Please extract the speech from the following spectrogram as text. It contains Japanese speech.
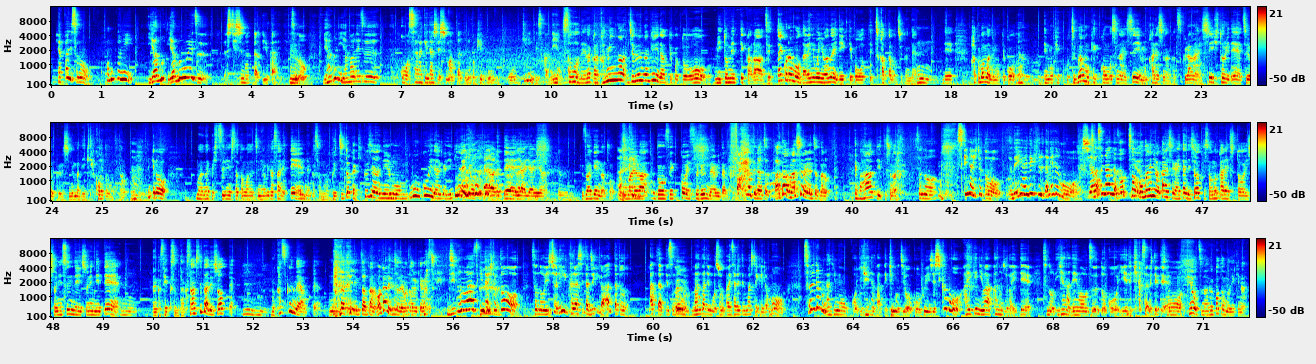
やっぱりその本当にやむやむを得ずしてしまったっていうか、うんそのやむにやまれずこうさらけ出してしまったっていうのが結構大きいんですかねやっぱそうね。だからカミングが自分がゲイだってことを認めてから絶対これはもう誰にも言わないで生きていこうって誓ったの自分で。うんで墓場まで持ってこうと。うんうんでもう結構自分はもう結婚もしないし、もう彼氏なんか作らないし一人で強く死ぬまで生きていこうと思ってたの。うん。だけどまあなんか失恋した友達に呼び出されて、うん。なんかその愚痴とか聞くじゃんね、もうもう恋なんかできないよとか言われていやいやいやうん。ふざけんなと。お前はどうせ恋するんだよみたいな。バーってなっちゃった。頭真っ白になっちゃったの。でバーって言ってしまうその好きな人と恋愛できてるだけでも幸せなんだぞってそうお前には彼氏がいたでしょってその彼氏と一緒に住んで一緒に寝て、なんかセックスもたくさんしてたでしょって。うんうん。うんムカつくんだよって。言っちゃったの。分かるでしょでもその気持ち。自分は好きな人とその一緒に暮らしてた時期があったとあったってその、うん。漫画でも紹介されてましたけどもそれでも何もこう言えなかった気持ちをこう封印してしかも相手には彼女がいてその嫌な電話をずっとこう家で聞かされててそう。手をつなぐこともできない。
